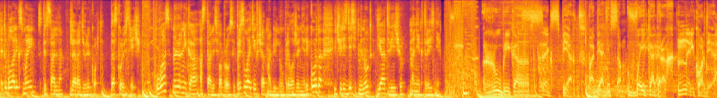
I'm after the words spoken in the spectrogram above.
Это был Алекс Мэй специально для Радио Рекорд. До скорой встречи. У вас наверняка остались вопросы. Присылайте их в чат мобильного приложения Рекорда, и через 10 минут я отвечу на некоторые из них. Рубрика «Сексперт» по пятницам в Вейкаперах на Рекорде.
